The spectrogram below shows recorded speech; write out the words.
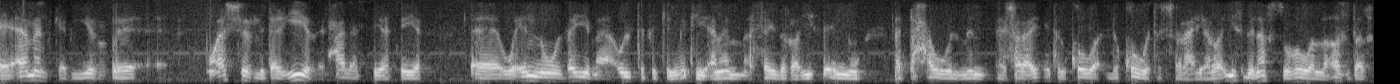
أمل كبير مؤشر لتغيير الحالة السياسية وإنه زي ما قلت في كلمتي أمام السيد الرئيس إنه التحول من شرعية القوة لقوة الشرعية، الرئيس بنفسه هو اللي أصدر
